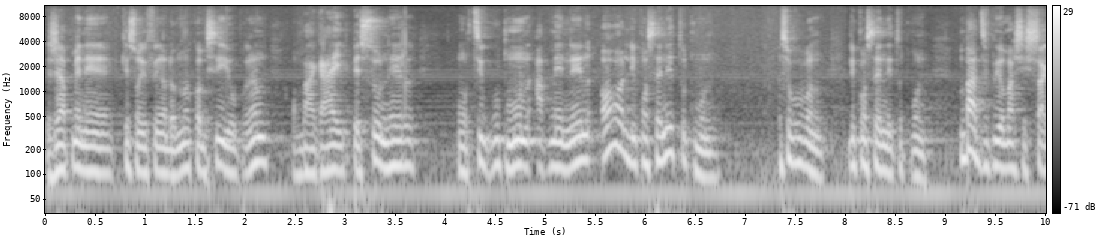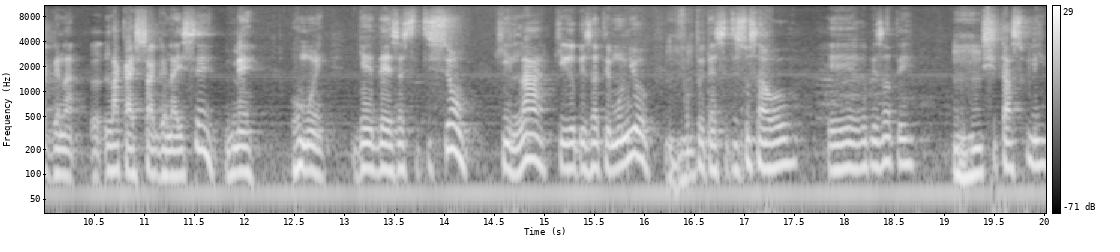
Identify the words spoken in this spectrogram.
j'ai mené question référendum comme si yo prendre un bagage personnel un petit groupe moun a mené oh il concerne tout le monde. Est-ce que vous comprenez? Concerne tout le monde. On pas dire pour marcher chaque la chaque haïtien mais au moins il y a des institutions qui là qui représentent moun yo. Faut que toute institution ça est représentée. Mm chita souli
